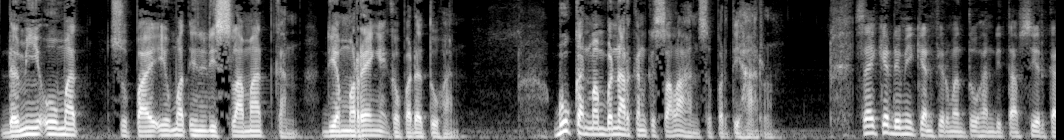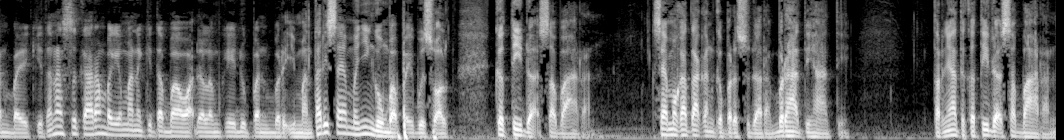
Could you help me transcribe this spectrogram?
Demi umat, supaya umat ini diselamatkan, dia merengek kepada Tuhan. Bukan membenarkan kesalahan seperti Harun. Saya kira demikian firman Tuhan ditafsirkan baik kita. Nah sekarang bagaimana kita bawa dalam kehidupan beriman. Tadi saya menyinggung Bapak Ibu soal ketidaksabaran. Saya mau katakan kepada saudara, berhati-hati. Ternyata ketidaksabaran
